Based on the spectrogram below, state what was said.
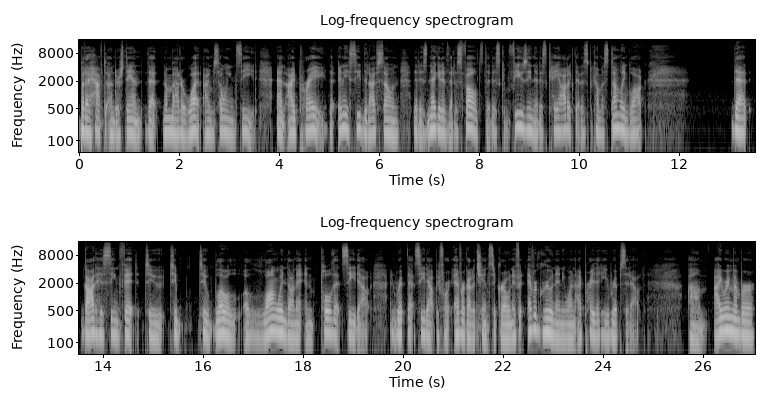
but I have to understand that no matter what, I'm sowing seed. And I pray that any seed that I've sown that is negative, that is false, that is confusing, that is chaotic, that has become a stumbling block, that God has seen fit to to to blow a, a, long wind on it and pull that seed out and rip that seed out before it ever got a chance to grow. And if it ever grew in anyone, I pray that He rips it out. Um, I remember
